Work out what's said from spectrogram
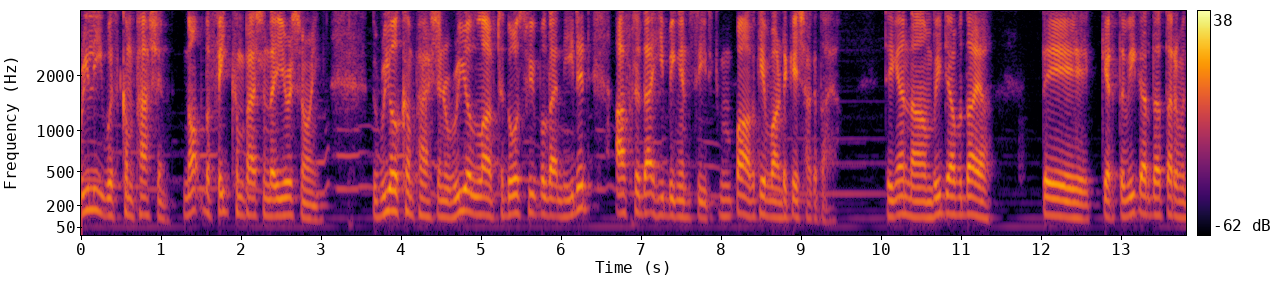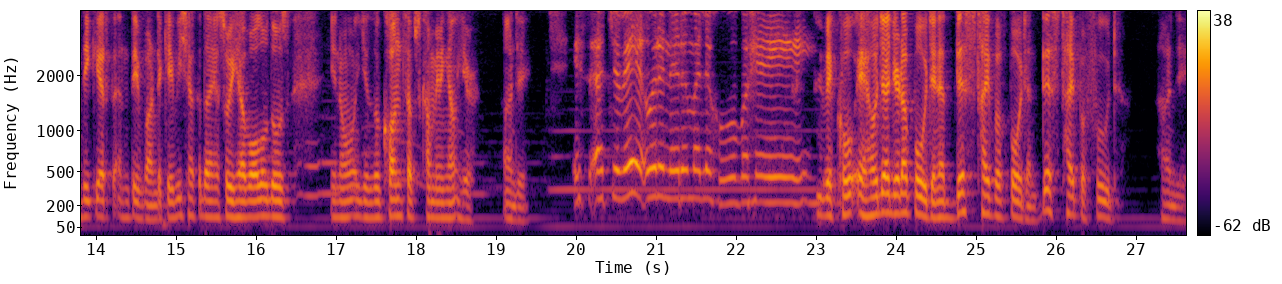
really with compassion not the fake compassion that you're showing the real compassion real love to those people that need it after that he begins to eat ਭਾਵ ਕੇ ਵੰਡ ਕੇ ਛਕਦਾ ਆ ਠੀਕ ਹੈ ਨਾਮ ਵੀ ਜਪਦਾ ਆ ਤੇ ਕਿਰਤ ਵੀ ਕਰਦਾ ਧਰਮ ਦੀ ਕਿਰਤ ਤੇ ਵੰਡ ਕੇ ਵੀ ਸਕਦਾ ਹੈ। So you have all of those you نو ਯੂ ਦੋ ਕਨਸੈਪਟਸ ਕਮਿੰਗ ਆਊਟ ਹੇਅਰ ਹਾਂਜੀ। ਇਸ ਅਚਵੇ ਔਰ ਨਿਰਮਲ ਹੋਵ ਹੈ। ਵੇਖੋ ਇਹੋ ਜਿਹਾ ਜਿਹੜਾ ਭੋਜਨ ਹੈ ਦਿਸ ਟਾਈਪ ਆਫ ਭੋਜਨ ਦਿਸ ਟਾਈਪ ਆਫ ਫੂਡ ਹਾਂਜੀ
